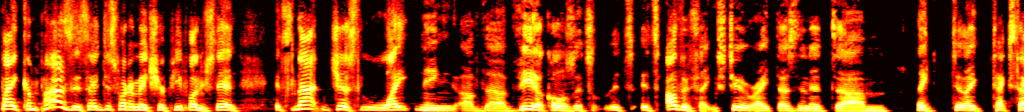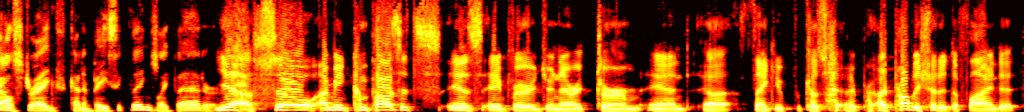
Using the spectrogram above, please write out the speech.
by composites, I just want to make sure people understand it's not just lightning of the vehicles. It's it's it's other things too, right? Doesn't it? Um, like to like textile strength, kind of basic things like that, or yeah. So I mean, composites is a very generic term, and uh, thank you because I, I probably should have defined it.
